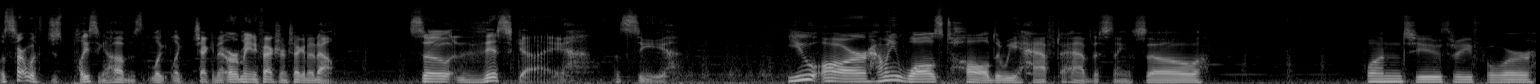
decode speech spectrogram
let's start with just placing hubs, like, like checking it or manufacturing checking it out. So this guy, let's see. You are, how many walls tall do we have to have this thing? So one, two, three, four,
